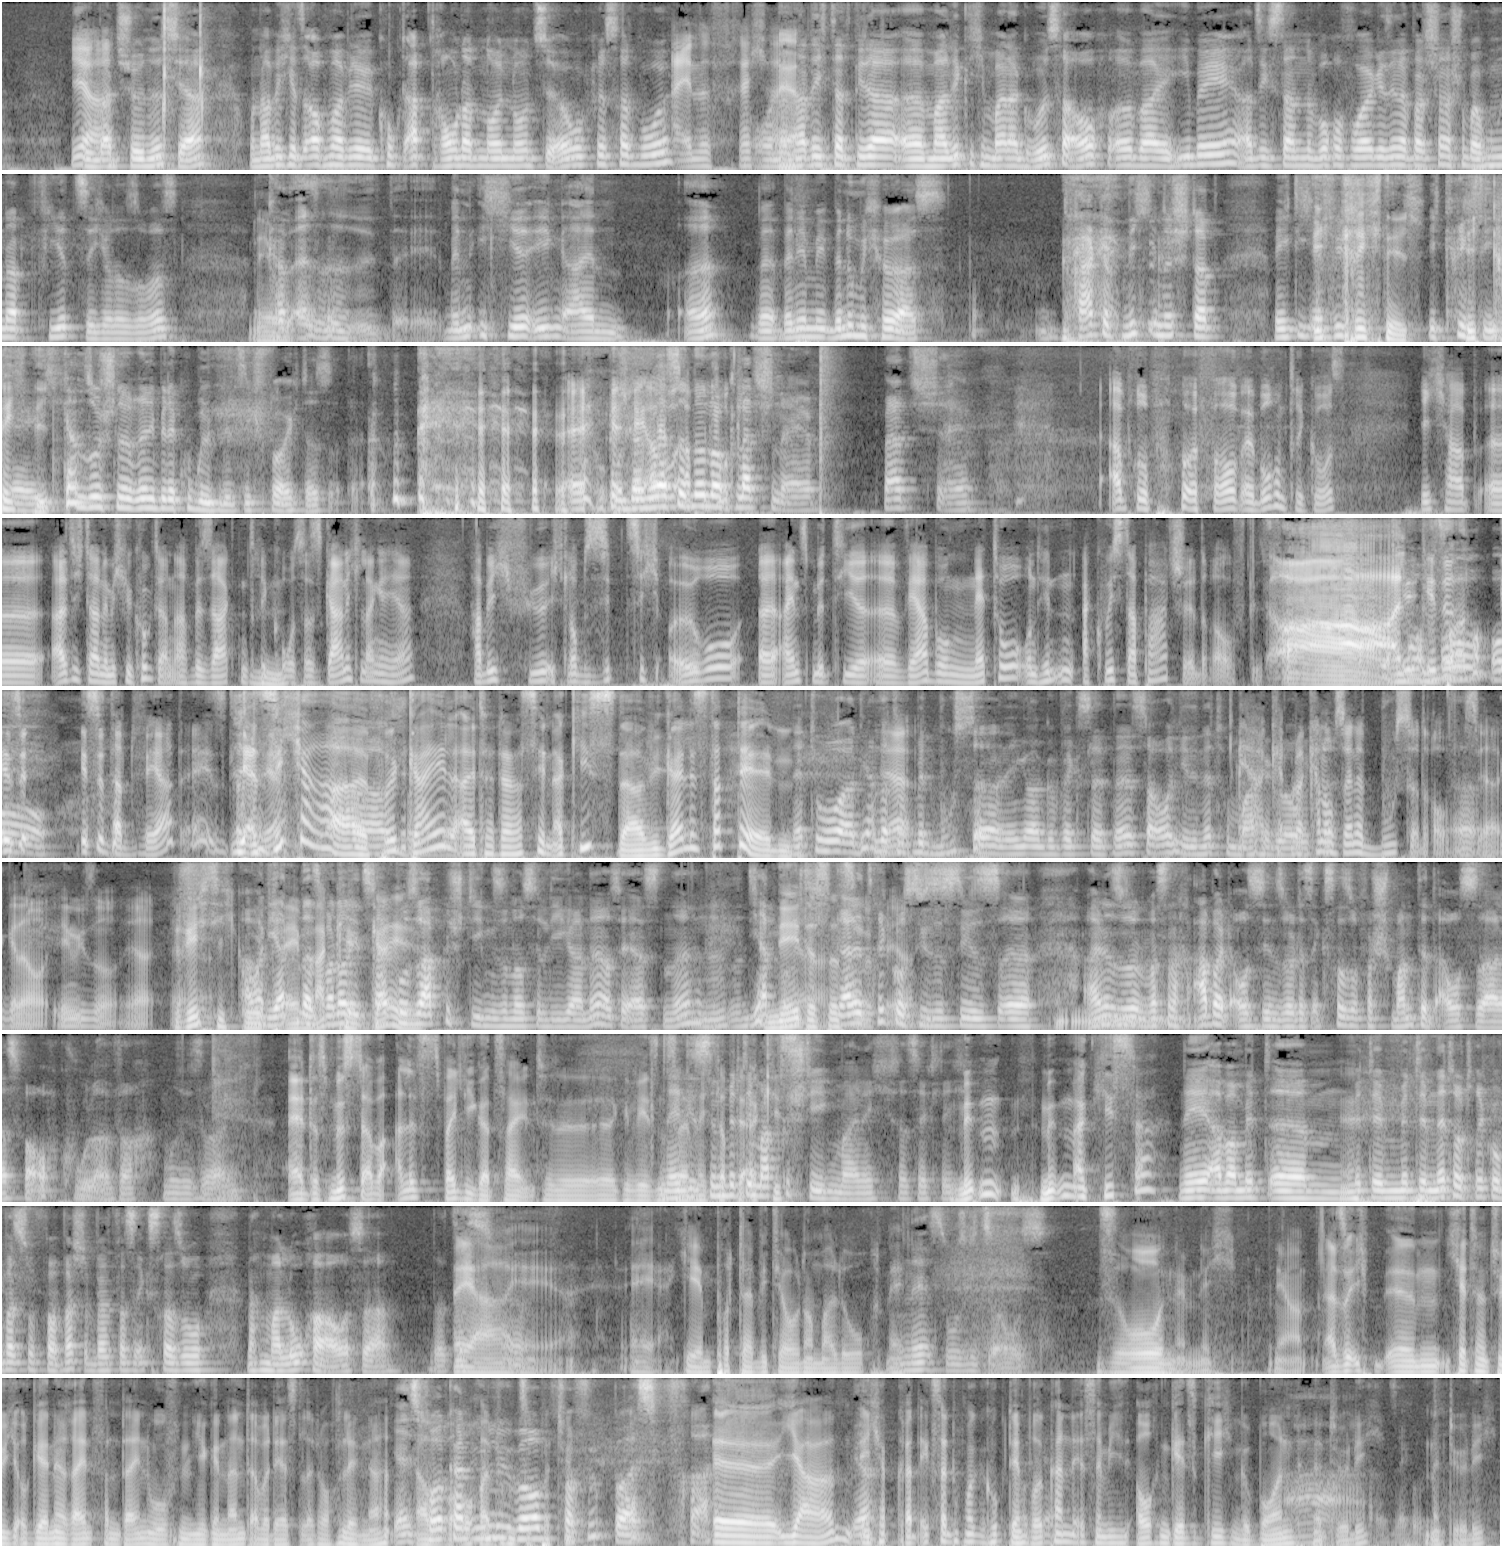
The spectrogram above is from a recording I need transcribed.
Ja, Was schönes, ja. Und habe ich jetzt auch mal wieder geguckt, ab 399 Euro kriegst du das wohl. eine Und Frechheit. dann Ja. hatte ich das wieder äh, mal wirklich in meiner Größe auch äh, bei Ebay. Als ich es dann eine Woche vorher gesehen habe, war es schon bei 140 oder sowas. Nee, Kann, also, äh, wenn ich hier irgendeinen, äh, wenn, ihr, wenn du mich hörst, trag es nicht in eine Stadt. Wenn ich dich ich erwisch- krieg dich. ich krieg ich dich, krieg dich. Ich kann so schnell rennen wie der Kugelblitz, ich schwöre euch das. Und dann hörst du nur noch klatschen, ey. Klatsch, ey. Apropos VfL Bochum Trikots. Ich habe, äh, als ich da nämlich geguckt habe nach besagten Trikots, das ist gar nicht lange her, habe ich für, ich glaube, 70 Euro äh, eins mit hier äh, Werbung netto und hinten Aquista Pace drauf. Ah, es, oh, ist, oh. ist es das wert, ey? Ist das ja, wert? sicher. Ja, Voll geil, geil. Alter. Da hast du den Akista. Wie geil ist das denn? Netto, die haben das Ja. doch mit Booster dann irgendwann gewechselt, ne? Ist ja auch hier die Ja, Netto-Marke, kann, glaube oder ich. kann ne? auch sein, dass Booster drauf ist, ja, genau. Irgendwie so, ja. Richtig gut. Aber die hatten, ey, das war doch Macke, die Zeit, wo geil. sie abgestiegen sind aus der Liga, ne? Aus der ersten, ne? Die hatten Nee, das ist- geile das- Trikots, ja. dieses, dieses, äh, eine so, was nach Arbeit aussehen soll, das extra so verschmantet aussah. Das war auch cool einfach, muss ich sagen. Äh, das müsste aber alles Zweitliga-Zeit äh, gewesen Nee, sein. die Ich sind glaub, mit dem Akis- abgestiegen, meine ich, tatsächlich. Mit dem, mit dem Akista? Nee, aber mit, ähm, mit dem, mit dem Netto-Trikot, was so verwaschen, was, extra so nach Malocha aussah. Das ist, Ja, ja, ja. ja, ja. Hier im Potter wird ja auch nochmal hoch. Ne? Ne, so sieht's aus. So nämlich. Ja, also ich, ähm, ich hätte natürlich auch gerne Rein van Deinhofen hier genannt, aber der ist leider Holländer. Ja, ist Volkan ein überhaupt verfügbar, ist die Frage. Äh, ja, Ja? ich habe gerade extra nochmal geguckt, der Volkan, der ist nämlich auch in Gelsenkirchen geboren, Ah, natürlich. sehr gut. Natürlich.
